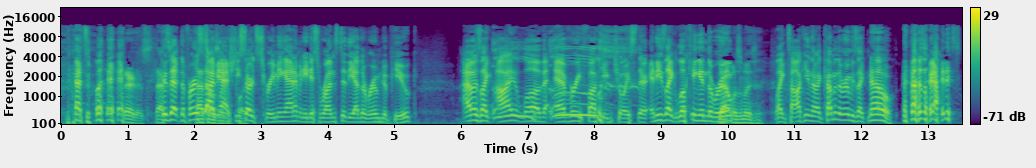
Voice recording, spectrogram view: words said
That's what. there it is. Because at the first that's what I time, yeah, looking she for. starts screaming at him, and he just runs to the other room to puke. I was like, I love every fucking choice there, and he's like looking in the That room, was my. like talking. They're like, "Come in the room." He's like, "No." I was like, "I just."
